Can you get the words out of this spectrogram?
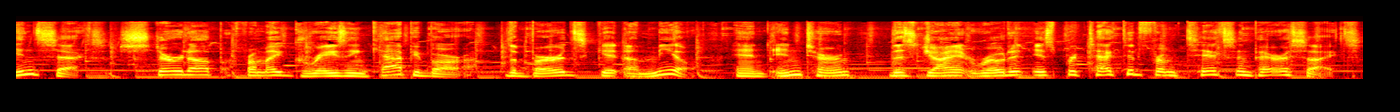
insects stirred up from a grazing capybara. The birds get a meal, and in turn, this giant rodent is protected from ticks and parasites.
